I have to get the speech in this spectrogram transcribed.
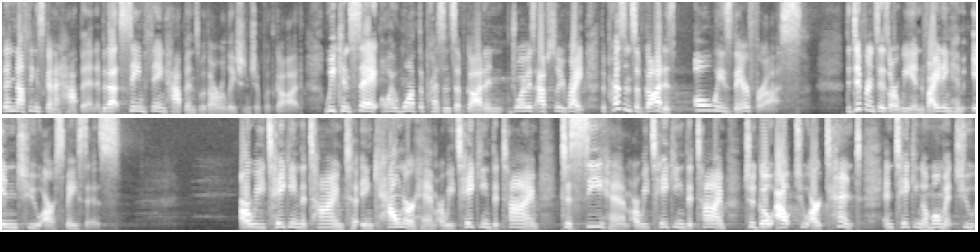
then nothing's going to happen. But that same thing happens with our relationship with God. We can say, oh, I want the presence of God. And Joy was absolutely right. The presence of God is always there for us. The difference is, are we inviting Him into our spaces? Are we taking the time to encounter him? Are we taking the time to see him? Are we taking the time to go out to our tent and taking a moment to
